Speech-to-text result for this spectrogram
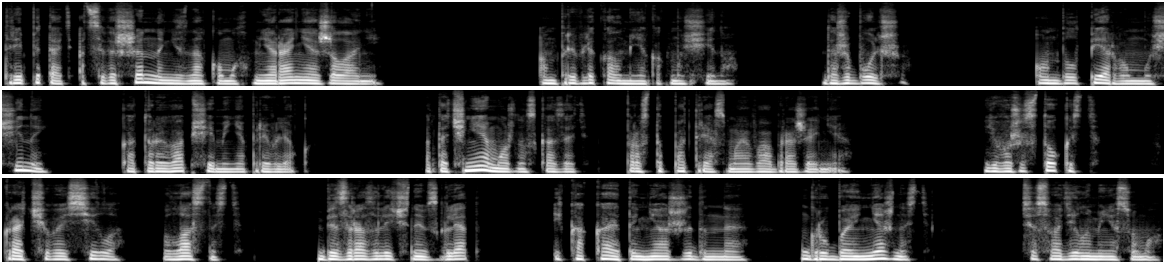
трепетать от совершенно незнакомых мне ранее желаний. Он привлекал меня как мужчина. Даже больше. Он был первым мужчиной, который вообще меня привлек. А точнее, можно сказать, просто потряс мое воображение. Его жестокость, вкрадчивая сила, властность, безразличный взгляд и какая-то неожиданная грубая нежность все сводило меня с ума.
